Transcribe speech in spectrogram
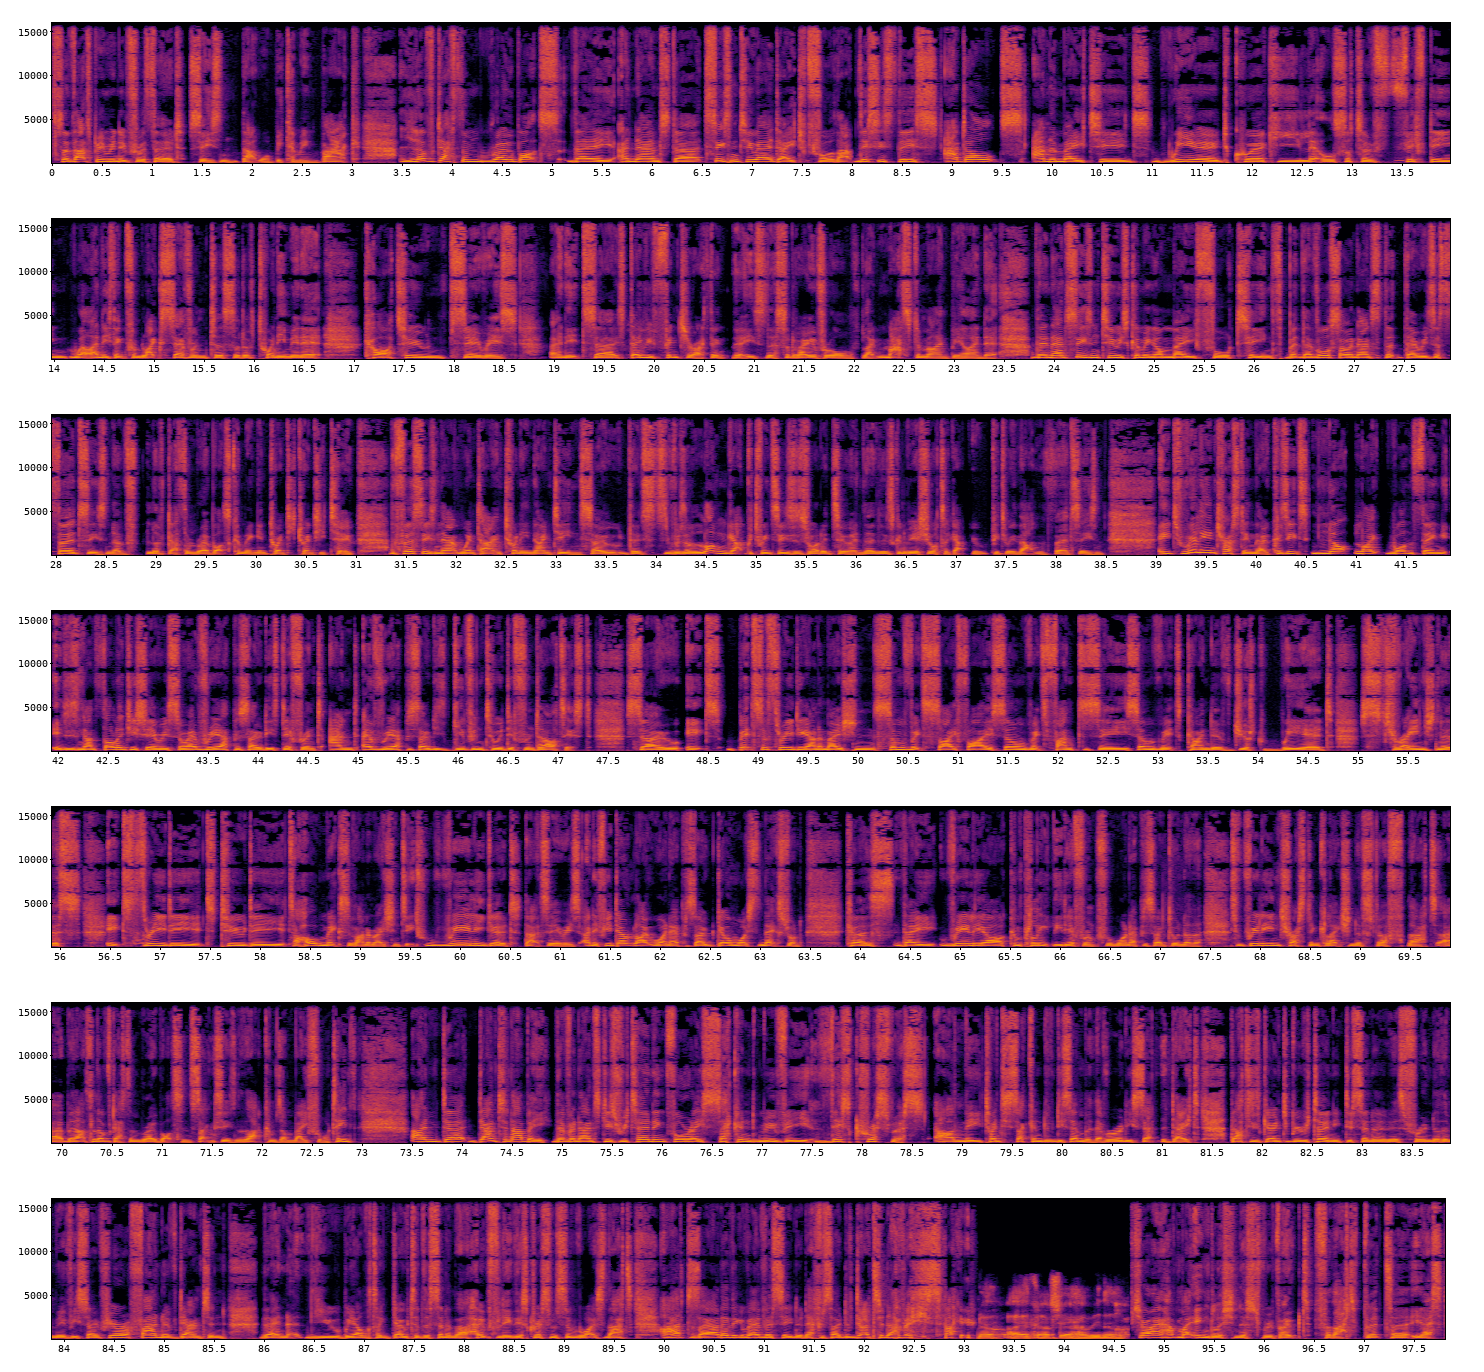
So that's been renewed for a third season. That will be coming back. Love, Death and Robots. They announced a season two air date for that. This is this adults animated, weird, quirky little sort of 15, well, anything from like seven to sort of 20 minute cartoon series. And it's, uh, it's David Fincher, I think, that he's the sort of overall like mastermind behind it. They announced season two is coming on May 14th, but they've also announced that there is a third season of Love, Death and Robots coming in 2022. The first season out went out in 2019, so there was a long gap between seasons one and two, and then there's going to be a shorter gap between that and the third season. It's really interesting though, because it's not like one thing, it is an anthology series, so every episode is different and every episode is given to a different artist. So it's bits of 3D animation, some of it's sci fi, some of it's fantasy, some of it's kind of just weird strangeness. It's 3D, it's 2D, it's a whole mix of animations. It's really good, that series. And if you don't like one episode, go and watch the next one because they really are completely different from one episode to another. It's a really interesting collection of stuff that, uh, but that's Love, Death and Robots. And second season of that comes on May 14th. And uh, Downton Abbey, they've announced is returning for a second movie this Christmas on the 22nd of December. They've already set the date. That is going to be returning to cinemas for another movie. So if you're a fan of Downton, then you'll be able to go to the cinema hopefully this Christmas and watch that. I have to say, I don't think I've ever seen an episode of Downton Abbey. So no, I can't say I have either. Sure, I have my Englishness revoked for that, but uh, yes.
